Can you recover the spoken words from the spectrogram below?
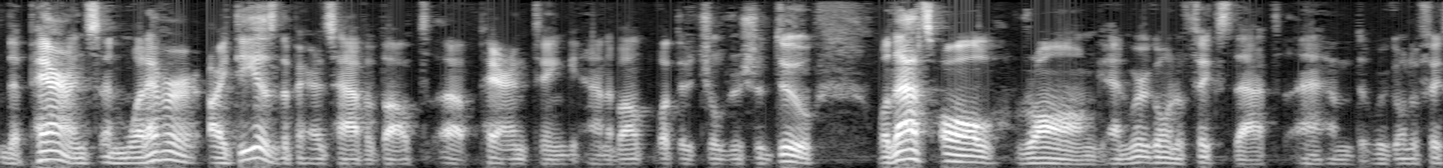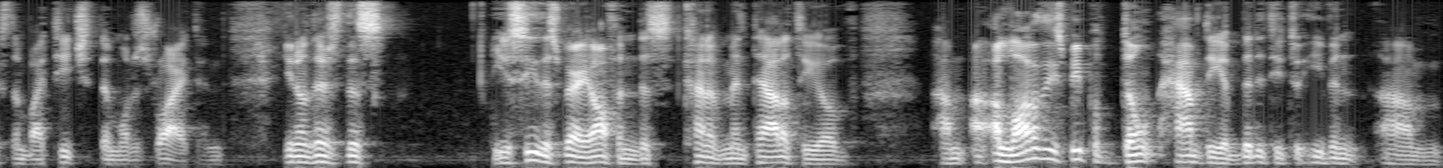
the parents and whatever ideas the parents have about uh, parenting and about what their children should do well, that's all wrong, and we're going to fix that, and we're going to fix them by teaching them what is right. And you know, there's this, you see this very often, this kind of mentality of. Um, a lot of these people don't have the ability to even um,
